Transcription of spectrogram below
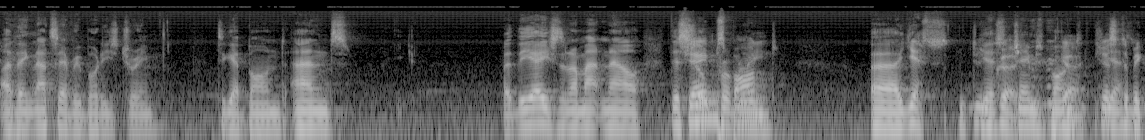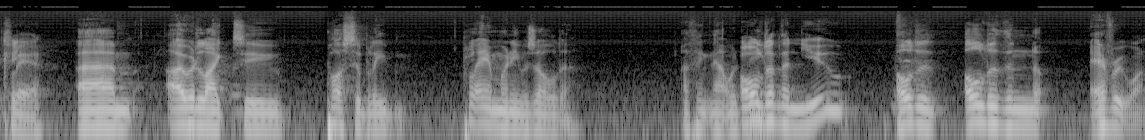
I think that's everybody's dream, to get Bond. And at the age that I'm at now, this James probably. Bond? Uh, yes, yes, Good, James Bond. good. Just yes. to be clear. Um, I would like to possibly play him when he was older. I think that would be Older than you? older, older than everyone.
